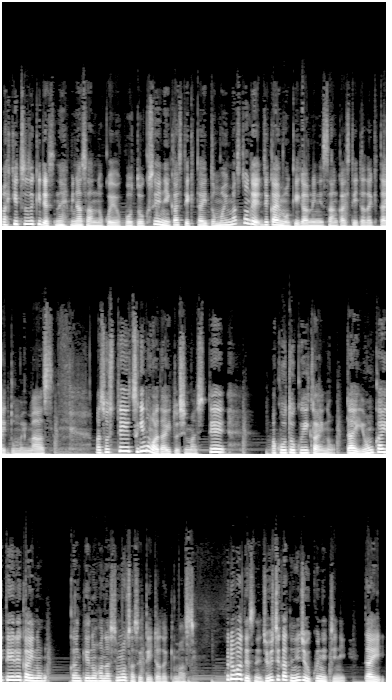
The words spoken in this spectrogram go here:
まあ、引き続きですね、皆さんの声を江東区政に活かしていきたいと思いますので、次回もお気軽に参加していただきたいと思います。まあ、そして次の話題としまして、まあ、江東区議会の第4回定例会の関係の話もさせていただきます。これはですね、11月29日に第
